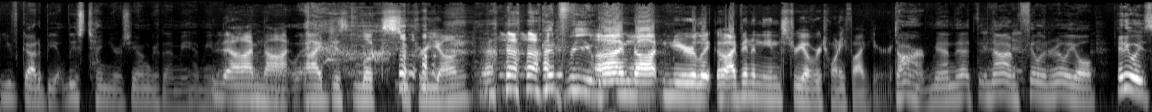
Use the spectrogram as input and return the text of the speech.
You've got to be at least 10 years younger than me. I mean, No, I'm uh, not. I just look super young. good for you, man. I'm not nearly. oh, I've been in the industry over 25 years. Darn, man. That, now I'm feeling really old. Anyways,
